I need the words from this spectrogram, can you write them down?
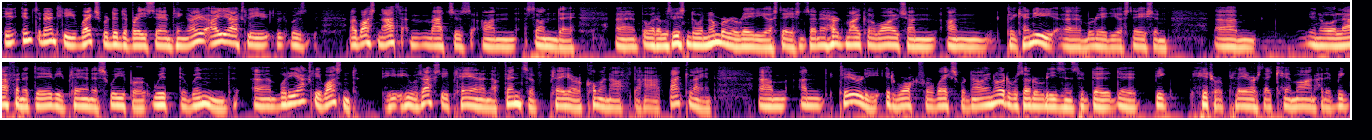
incidentally Wexford did the very same thing. I, I actually was I wasn't at matches on Sunday, uh, but I was listening to a number of radio stations and I heard Michael Walsh on on Kilkenny uh, radio station. Um, you know, laughing at Davy playing a sweeper with the wind, um, but he actually wasn't he, he was actually playing an offensive player coming off the half back line. Um, and clearly it worked for Wexford. Now I know there was other reasons. The, the big hitter players that came on had a big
